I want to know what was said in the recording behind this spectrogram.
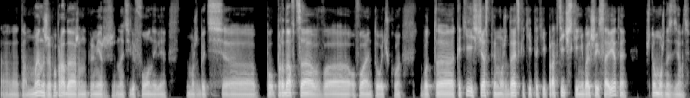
э, там менеджера по продажам, например, на телефон или может быть, э, продавца в офлайн точку. Вот э, какие сейчас ты можешь дать какие-то такие практические небольшие советы, что можно сделать?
